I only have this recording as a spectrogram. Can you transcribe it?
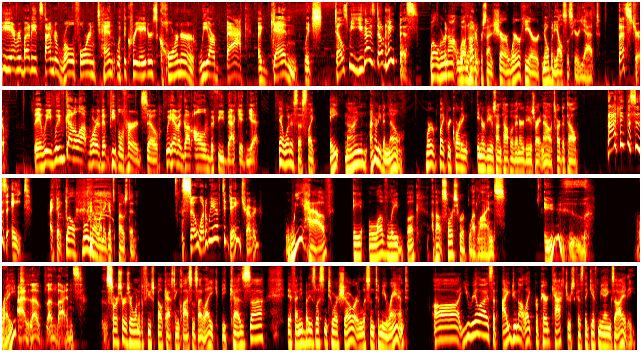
Hey, everybody, it's time to roll for intent with the Creator's Corner. We are back again, which tells me you guys don't hate this. Well, we're But not what- what- 100% sure. We're here. Nobody else is here yet. That's true. We've, we've got a lot more that people have heard, so we haven't got all of the feedback in yet. Yeah, what is this? Like eight, nine? I don't even know. We're like recording interviews on top of interviews right now. It's hard to tell. I think this is eight, I think. Well, we'll know when it gets posted. So, what do we have today, Trevor? We have a lovely book about sorcerer bloodlines, Ooh, right? I love bloodlines. sorcerers are one of the few spellcasting classes I like because uh, if anybody's listened to our show or listened to me rant, uh, you realize that I do not like prepared casters because they give me anxiety.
